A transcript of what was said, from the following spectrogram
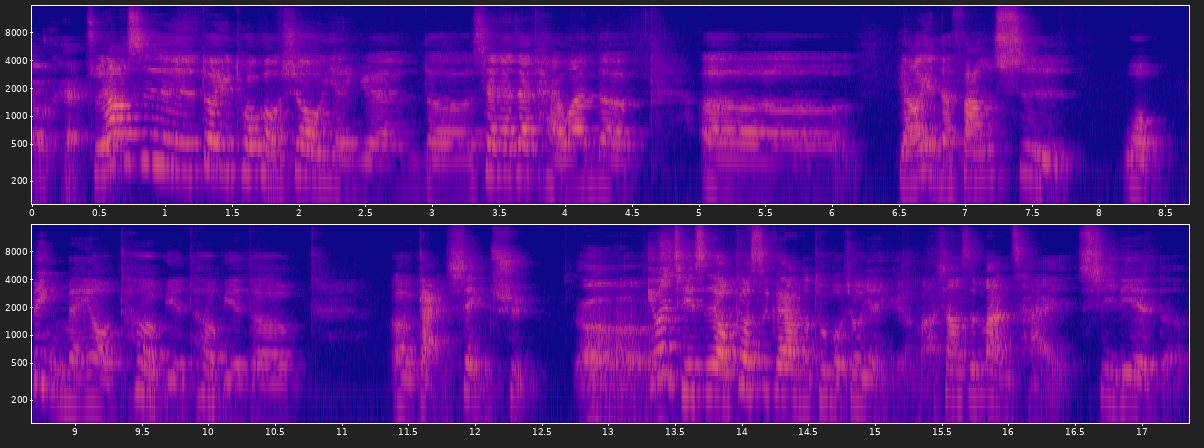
OK，主要是对于脱口秀演员的现在在台湾的呃表演的方式，我并没有特别特别的呃感兴趣，呃，因为其实有各式各样的脱口秀演员嘛，像是漫才系列的，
